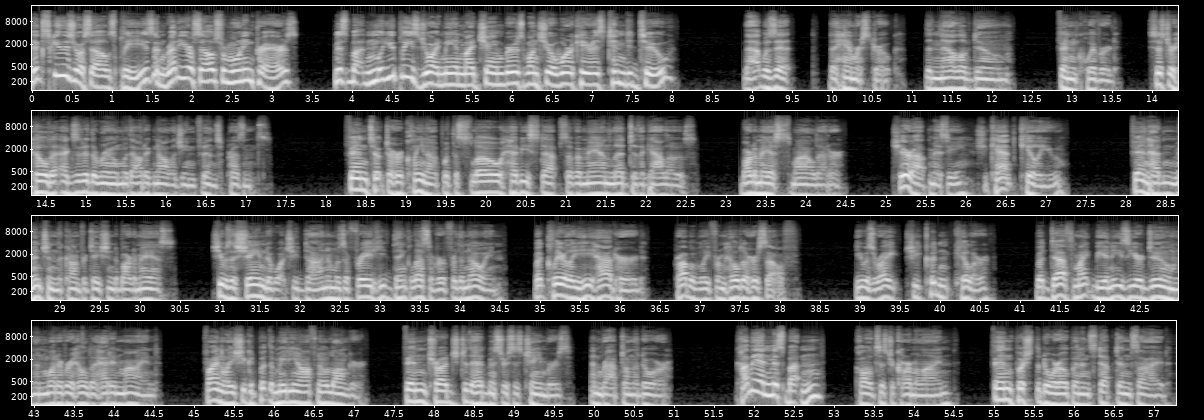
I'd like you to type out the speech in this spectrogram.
Excuse yourselves, please, and ready yourselves for morning prayers. Miss Button, will you please join me in my chambers once your work here is tended to? That was it. The hammer stroke. The knell of doom. Fin quivered. Sister Hilde exited the room without acknowledging Fin's presence. Fin took to her cleanup with the slow, heavy steps of a man led to the gallows. Bartimaeus smiled at her. Cheer up, missy. She can't kill you. Fin hadn't mentioned the confrontation to Bartimaeus. She was ashamed of what she'd done and was afraid he'd think less of her for the knowing. But clearly he had heard, probably from Hilde herself. He was right, she couldn't kill her, but death might be an easier doom than whatever Hilde had in mind. Finally, she could put the meeting off no longer. Fin trudged to the headmistress's chambers and rapped on the door. Come in, Miss Button, called Sister Carmeline. Fin pushed the door open and stepped inside.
